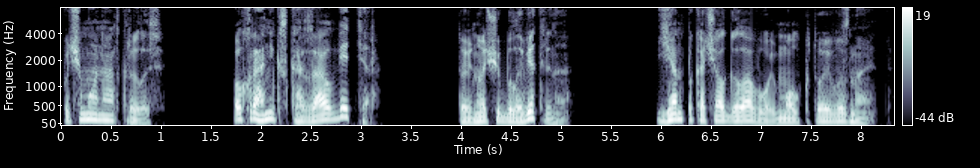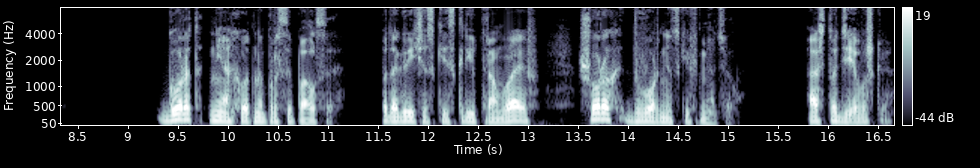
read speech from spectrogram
почему она открылась? Охранник сказал ветер. Той ночью было ветрено? Ян покачал головой, мол, кто его знает. Город неохотно просыпался. Подогрический скрип трамваев, шорох дворницких метел. А что девушка?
